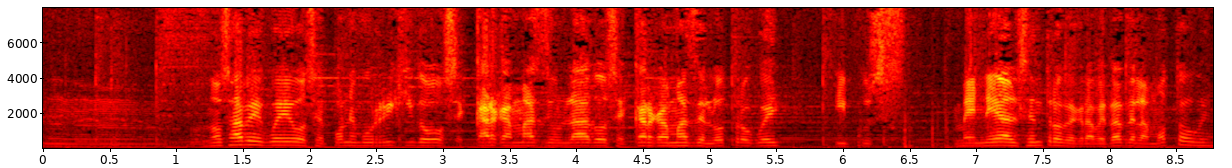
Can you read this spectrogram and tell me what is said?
mm, pues no sabe, güey, o se pone muy rígido, o se carga más de un lado, se carga más del otro, güey, y pues menea el centro de gravedad de la moto, güey.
